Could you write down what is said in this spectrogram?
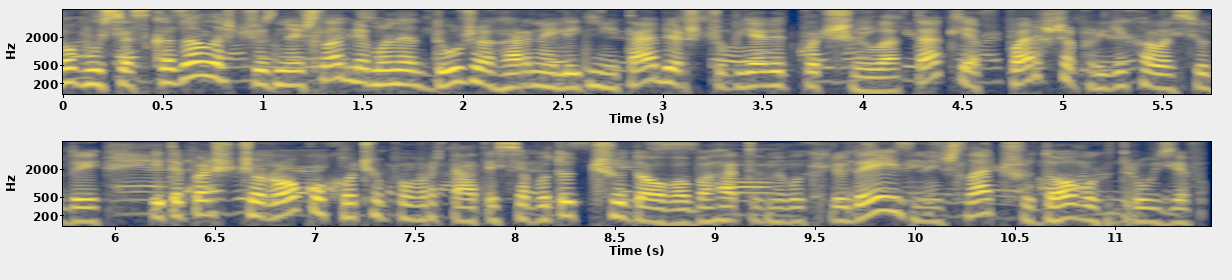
Бабуся сказала, що знайшла для мене дуже гарний літній табір, щоб я відпочила. Так я вперше приїхала сюди, і тепер щороку хочу повертатися, бо тут чудово. Багато нових людей знайшла чудових друзів.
